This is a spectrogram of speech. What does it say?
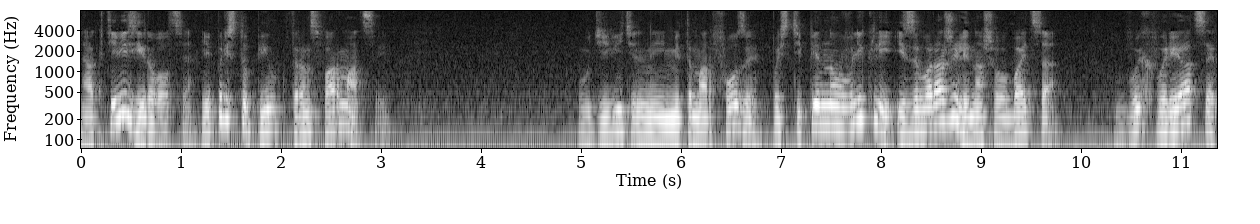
активизировался и приступил к трансформации. Удивительные метаморфозы постепенно увлекли и заворожили нашего бойца. В их вариациях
